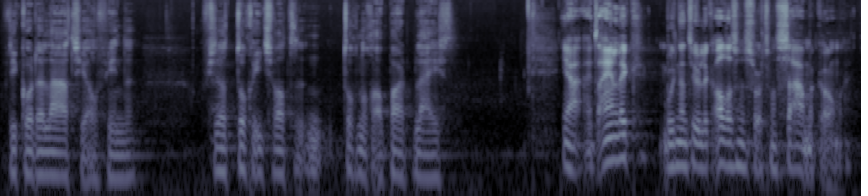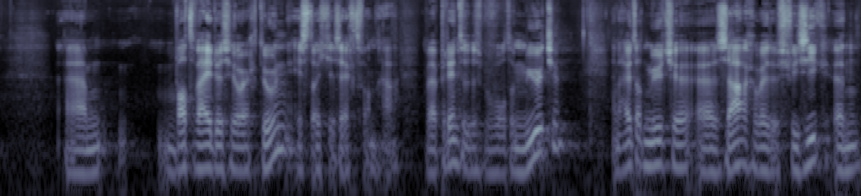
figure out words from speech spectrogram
Of die correlatie al vinden? Is dat toch iets wat toch nog apart blijft? Ja, uiteindelijk moet natuurlijk alles een soort van samenkomen. Um, wat wij dus heel erg doen, is dat je zegt van, ja, wij printen dus bijvoorbeeld een muurtje. En uit dat muurtje uh, zagen we dus fysiek een,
